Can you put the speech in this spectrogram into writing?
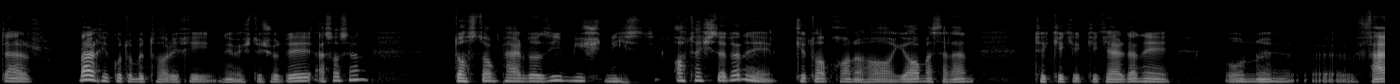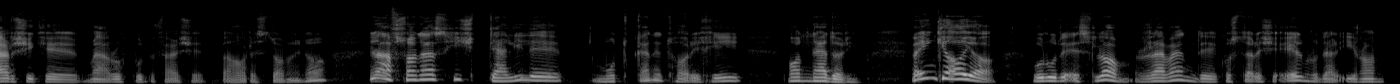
در برخی کتب تاریخی نوشته شده اساسا داستان پردازی بیش نیست. آتش زدن کتابخانه ها یا مثلا تکه کردن اون فرشی که معروف بود به فرش بهارستان و اینا این افسانه است هیچ دلیل متقن تاریخی ما نداریم. و اینکه آیا ورود اسلام روند گسترش علم رو در ایران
